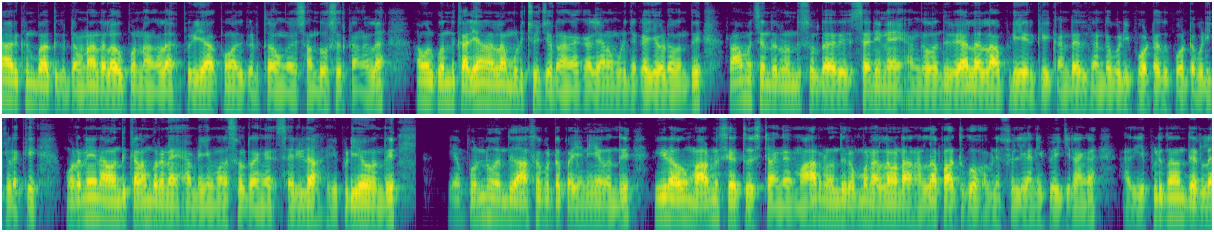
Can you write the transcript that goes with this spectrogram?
யாருக்குன்னு பார்த்துக்கிட்டோம்னா அந்த லவ் பண்ணாங்கல்ல பிரியாக்கும் அதுக்கடுத்து அவங்க சந்தோஷம் இருக்காங்கல்ல அவங்களுக்கு வந்து கல்யாணம் எல்லாம் முடிச்சு வச்சிடுறாங்க. கல்யாணம் முடிஞ்ச கையோட வந்து ராமச்சந்திரன் வந்து சொல்கிறாரு சரிண்ணே அங்கே வந்து வேலை எல்லாம் அப்படியே இருக்குது கண்டது கண்டபடி போட்டது போட்டபடி கிடக்கு. உடனே நான் வந்து கிளம்புறேனே அப்படிங்கிற மாதிரி சொல்கிறாங்க சரிடா எப்படியோ வந்து என் பொண்ணு வந்து ஆசைப்பட்ட பையனையே வந்து வீராவும் மாறனும் சேர்த்து வச்சிட்டாங்க. மாறன் வந்து ரொம்ப நல்லவன்டா நல்லா பார்த்துக்கோ அப்படின்னு சொல்லி அனுப்பி வைக்கிறாங்க. அது எப்படி தான் தெரில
